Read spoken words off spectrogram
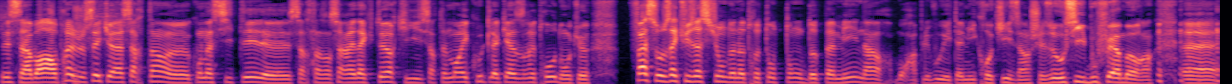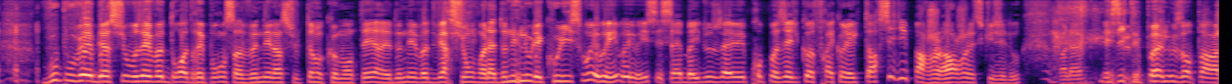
C'est ça. Bon après, je sais qu'il y a certains euh, qu'on a cités, euh, certains anciens rédacteurs qui certainement écoutent la case rétro. Donc, euh, face aux accusations de notre tonton dopamine, hein, bon rappelez-vous, il est ami croquise, hein, chez eux aussi, il bouffait à mort. Hein. Euh, vous pouvez bien sûr, vous avez votre droit de réponse. Hein, venez l'insulter en commentaire et donnez votre version. Voilà, donnez-nous les coulisses. Oui, oui, oui, oui, c'est ça. Bah, il nous avait proposé le coffret collector signé par Georges. Excusez-nous. Voilà, n'hésitez pas à nous en parler.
